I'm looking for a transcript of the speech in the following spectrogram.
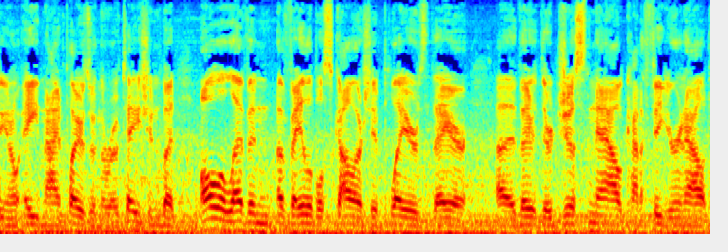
you know, eight, nine players are in the rotation, but all 11 available scholarship players there. Uh, they're, they're just now kind of figuring out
